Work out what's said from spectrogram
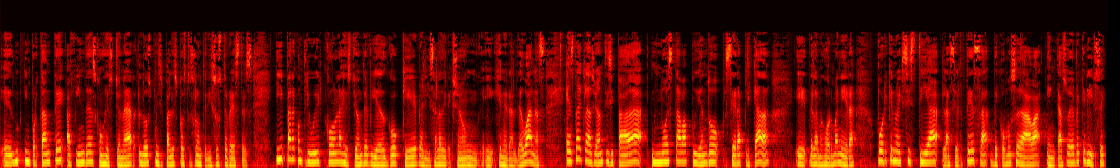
es importante a fin de descongestionar los principales puestos fronterizos terrestres y para contribuir con la gestión de riesgo que realiza la Dirección eh, General de Aduanas. Esta declaración anticipada no estaba pudiendo ser aplicada eh, de la mejor manera porque no existía la certeza de cómo se daba en caso de requerirse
